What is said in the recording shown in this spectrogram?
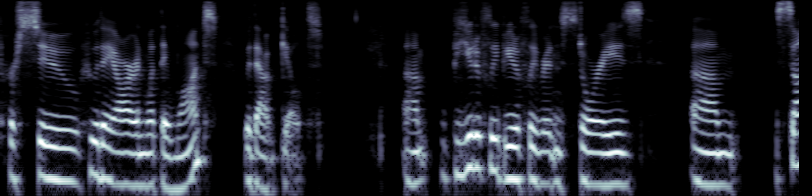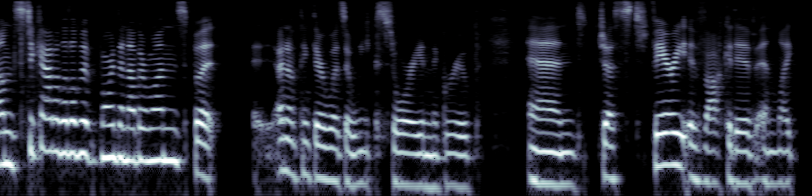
pursue who they are and what they want without guilt. Um, beautifully, beautifully written stories. Um, some stick out a little bit more than other ones, but I don't think there was a weak story in the group. And just very evocative and like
